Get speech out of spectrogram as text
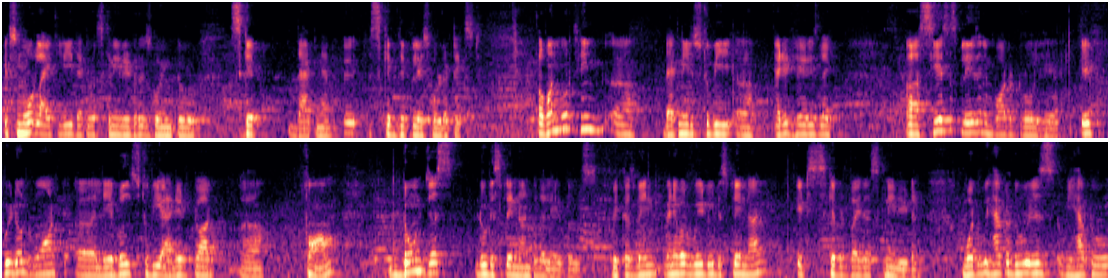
it's more likely that your screen reader is going to skip that uh, skip the placeholder text. Uh, one more thing uh, that needs to be added here is like uh, CSS plays an important role here. If we don't want uh, labels to be added to our uh, form, don't just do display none to the labels because when whenever we do display none, it's skipped by the screen reader. What we have to do is we have to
